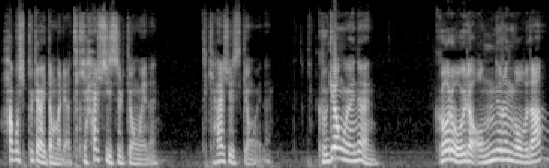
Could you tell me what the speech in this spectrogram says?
하고 싶을 때가 있단 말이야. 특히 할 수 있을 경우에는. 특히 할 수 있을 경우에는. 그 경우에는 그거를 오히려 억누르는 것보다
